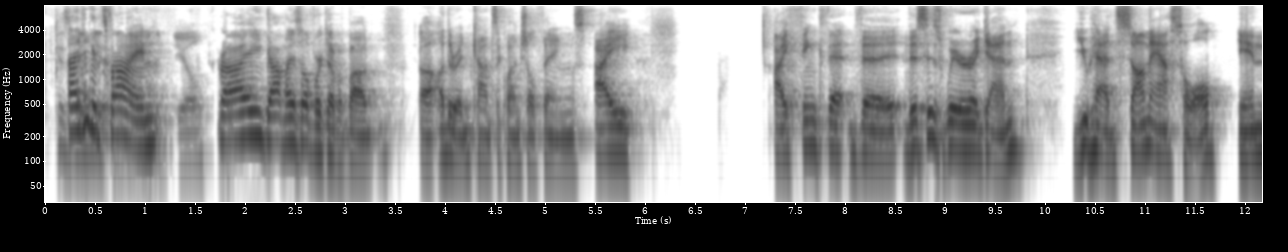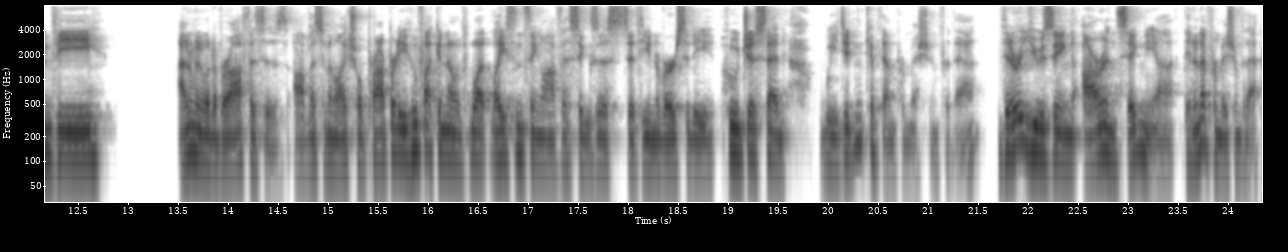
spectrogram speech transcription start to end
Because I think it's fine. I got myself worked up about uh, other inconsequential things. I I think that the this is where again you had some asshole in the I don't even know whatever office is, Office of Intellectual Property. Who fucking knows what licensing office exists at the university? Who just said we didn't give them permission for that? They're using our insignia. They didn't have permission for that.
